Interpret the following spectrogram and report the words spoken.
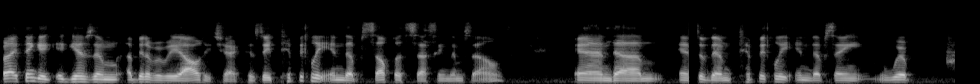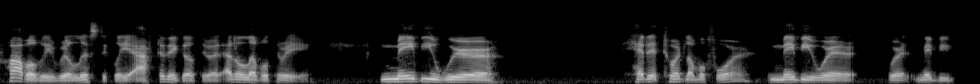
but I think it, it gives them a bit of a reality check because they typically end up self-assessing themselves, and um, and of them typically end up saying we're probably realistically after they go through it at a level three, maybe we're headed toward level four, maybe we're we're maybe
